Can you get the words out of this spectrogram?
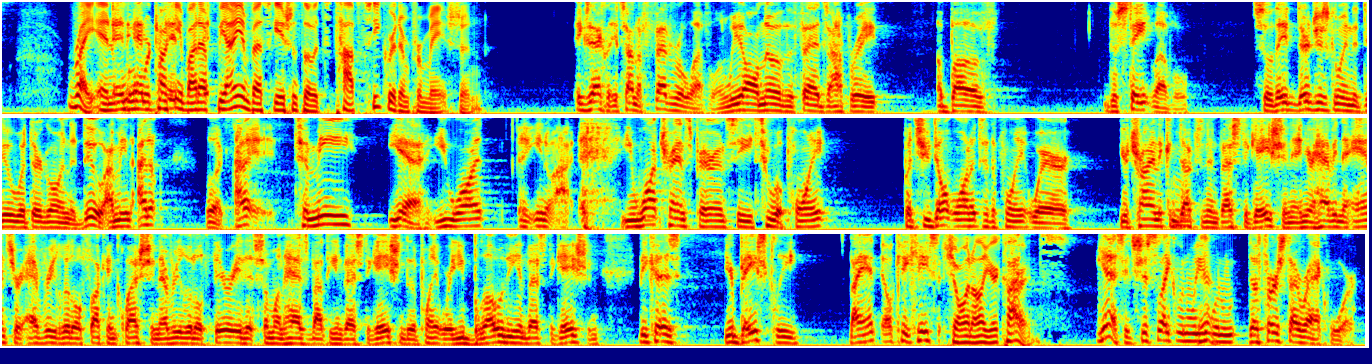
Right. And, And- when and- we're talking and- about FBI investigations though, it's top secret information. Exactly. It's on a federal level, and we all know the feds operate above the state level, so they they're just going to do what they're going to do. I mean, I don't look. I to me, yeah, you want you know I, you want transparency to a point, but you don't want it to the point where you're trying to conduct hmm. an investigation and you're having to answer every little fucking question, every little theory that someone has about the investigation to the point where you blow the investigation because you're basically by an- okay case Showing all your cards. yes it's just like when we Yeah. when the first Iraq war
